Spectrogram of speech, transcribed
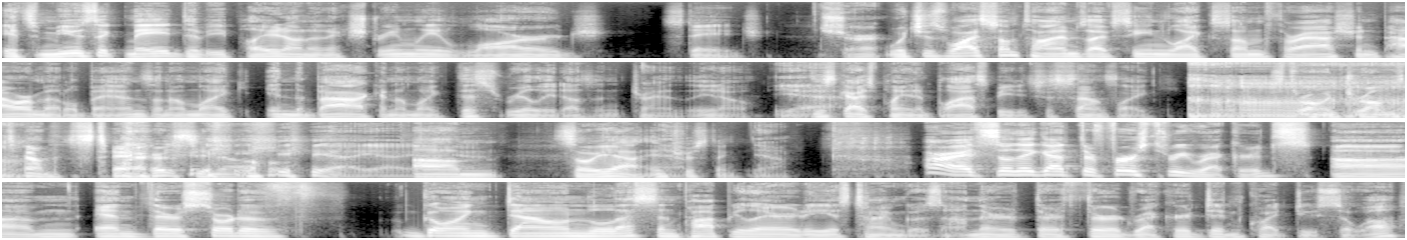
it's music made to be played on an extremely large stage, Sure. which is why sometimes I've seen like some thrash and power metal bands and I'm like in the back and I'm like this really doesn't trans, you know. Yeah. This guy's playing at blast beat. It just sounds like he's throwing drums down the stairs, you know. yeah, yeah, yeah. Um so yeah, interesting. Yeah. All right, so they got their first three records, um, and they're sort of going down less in popularity as time goes on. Their their third record didn't quite do so well.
